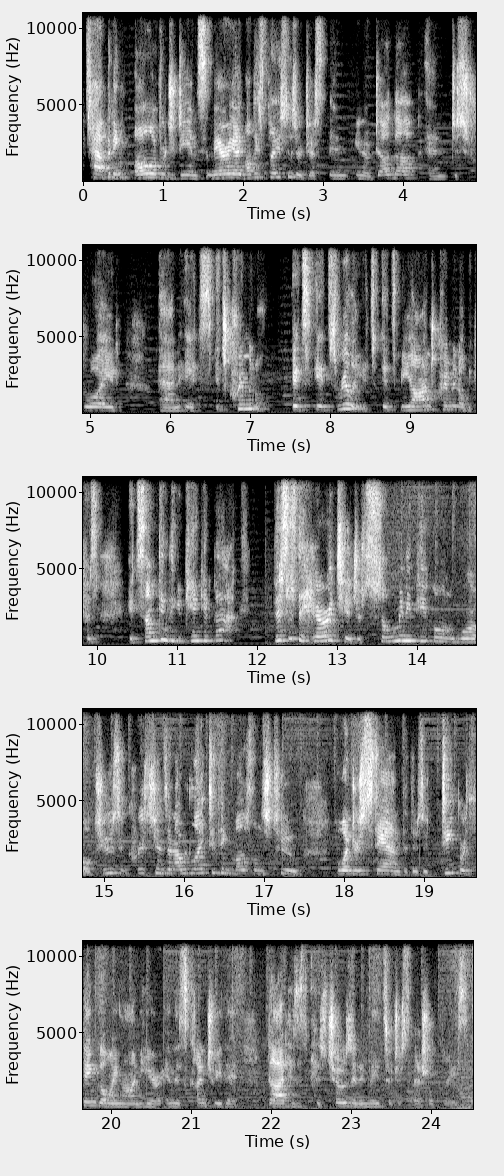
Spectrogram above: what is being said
It's happening all over Judea and Samaria. All these places are just been, you know, dug up and destroyed, and it's it's criminal. It's it's really it's it's beyond criminal because it's something that you can't get back. This is the heritage of so many people in the world, Jews and Christians, and I would like to think Muslims too, who understand that there's a deeper thing going on here in this country that God has, has chosen and made such a special place.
